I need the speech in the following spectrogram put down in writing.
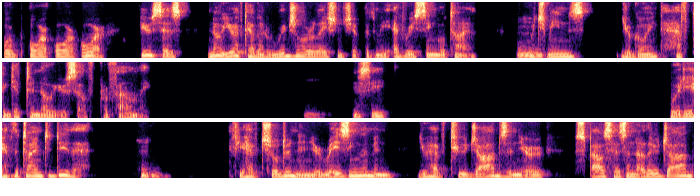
or or or or. Fear says no, you have to have an original relationship with me every single time, mm. which means you're going to have to get to know yourself profoundly. Mm. You see? Where do you have the time to do that? Mm-hmm. If you have children and you're raising them and you have two jobs and your spouse has another job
